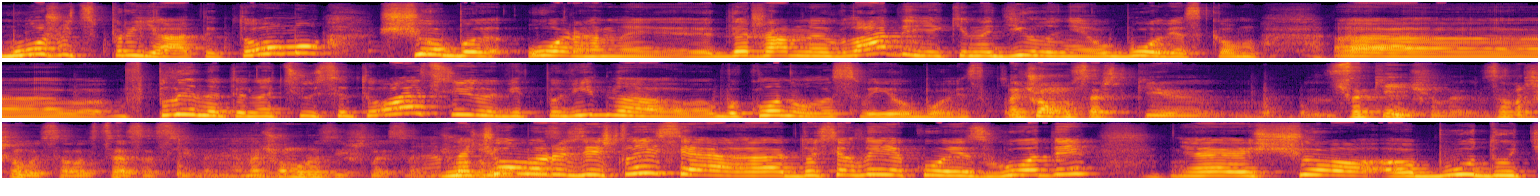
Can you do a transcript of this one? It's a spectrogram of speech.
можуть сприяти тому, щоб органи державної влади, які наділені обов'язком е, вплинути на цю ситуацію, відповідно виконували свої обов'язки. На чому все ж таки закінчили, завершилося ось це засідання? На чому розійшлися? Що На чому розійшлися, е, досягли якої згоди, е, що будуть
